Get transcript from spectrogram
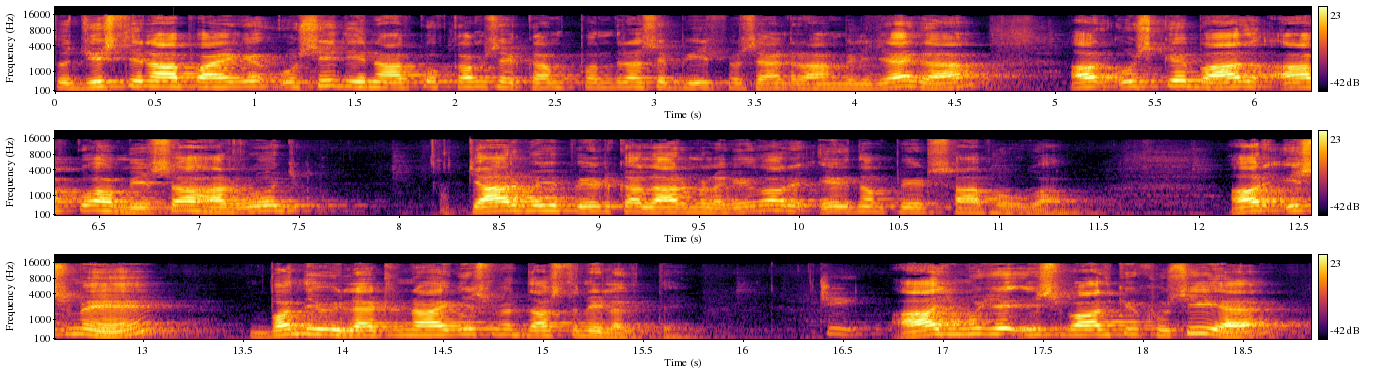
तो जिस दिन आप आएँगे उसी दिन आपको कम से कम 15 से 20 परसेंट आराम मिल जाएगा। और उसके बाद आपको हमेशा हर रोज़ चार बजे पेट का अलार्म लगेगा और एकदम पेट साफ़ होगा। और इसमें बंद हुई लैट्रिन आएगी इसमें दस्त नहीं लगते। जी। आज मुझे इस बात की खुशी है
